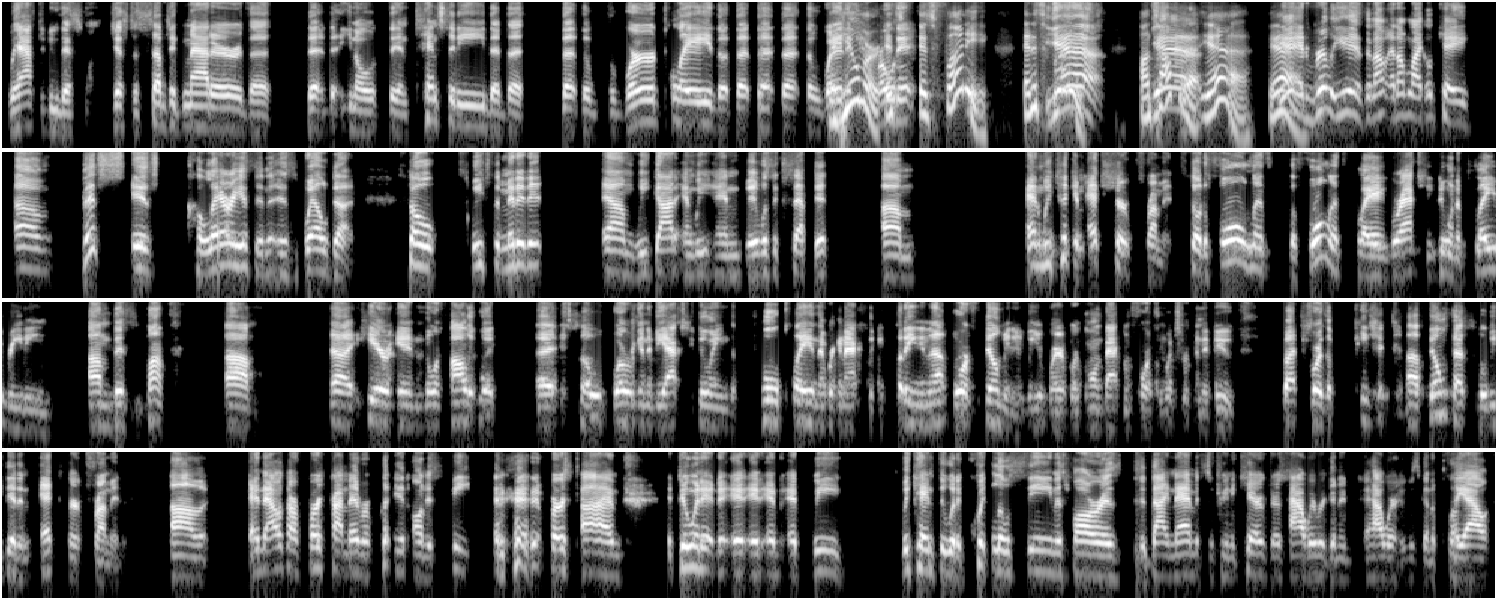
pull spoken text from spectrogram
We have to do this one. Just the subject matter, the the, the you know the intensity, the the the the, the wordplay, the the the the, the way the humor. It's, it. it's funny and it's funny. yeah. On top yeah. of that, yeah, yeah, yeah, it really is. And I'm and I'm like, okay, um, this is hilarious and it's well done. So we submitted it, um, we got it, and we and it was accepted. Um, and we took an excerpt from it. So the full length, the full length play, we're actually doing a play reading um this month um uh, here in North Hollywood. Uh, so where we're going to be actually doing the full play, and then we're going to actually be putting it up or filming it. We, we're, we're going back and forth on which we're going to do. But for the Peach uh, Film Festival, we did an excerpt from it, uh, and that was our first time ever putting it on his feet. first time doing it, and, we we came through with a quick little scene as far as the dynamics between the characters, how we were gonna, how it was gonna play out,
